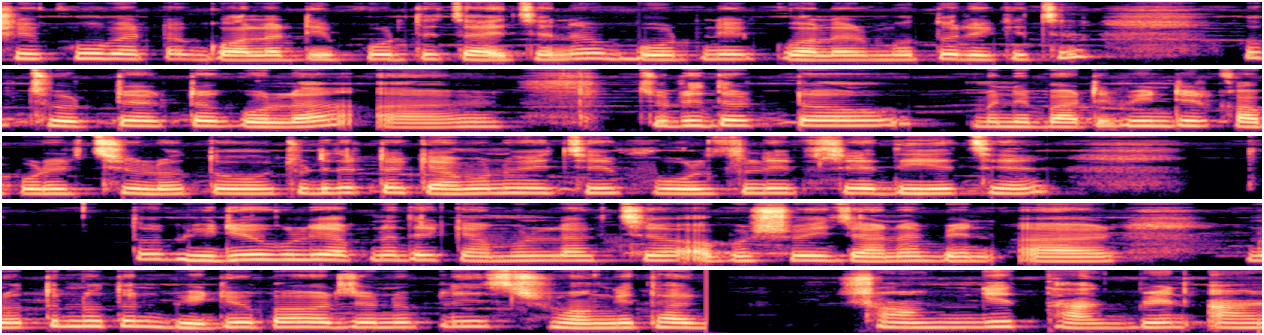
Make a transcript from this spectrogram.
সে খুব একটা গলা ডিপ করতে চাইছে না। বোটনেক গলার মতো রেখেছে। খুব ছোট্ট একটা গলা। আর চুড়িদারটাও মানে বাটি প্রিন্টের কাপড়ের ছিল। তো চুড়িদারটা কেমন হয়েছে? ফুল স্লিভ সে দিয়েছে। তো ভিডিওগুলি আপনাদের কেমন লাগছে অবশ্যই জানাবেন। আর নতুন নতুন ভিডিও পাওয়ার জন্য প্লিজ সঙ্গে থাক সঙ্গে থাকবেন আর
